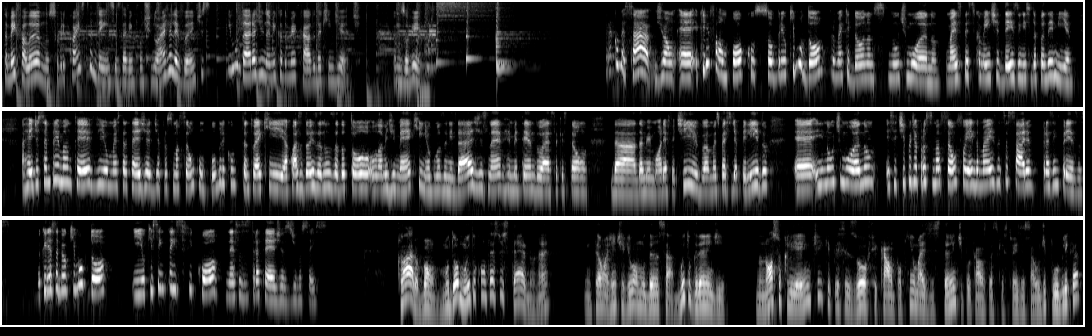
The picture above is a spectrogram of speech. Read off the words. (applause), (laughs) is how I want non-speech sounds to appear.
Também falamos sobre quais tendências devem continuar relevantes e mudar a dinâmica do mercado daqui em diante. Vamos ouvir? Para começar, João, é, eu queria falar um pouco sobre o que mudou para o McDonald's no último ano, mais especificamente desde o início da pandemia. A rede sempre manteve uma estratégia de aproximação com o público, tanto é que há quase dois anos adotou o nome de Mac em algumas unidades, né, remetendo a essa questão da, da memória afetiva, uma espécie de apelido. É, e no último ano, esse tipo de aproximação foi ainda mais necessária para as empresas. Eu queria saber o que mudou e o que se intensificou nessas estratégias de vocês? Claro, bom, mudou muito o contexto externo, né? Então a gente viu uma mudança muito grande no nosso cliente, que precisou ficar um pouquinho mais distante por causa das questões de saúde pública,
